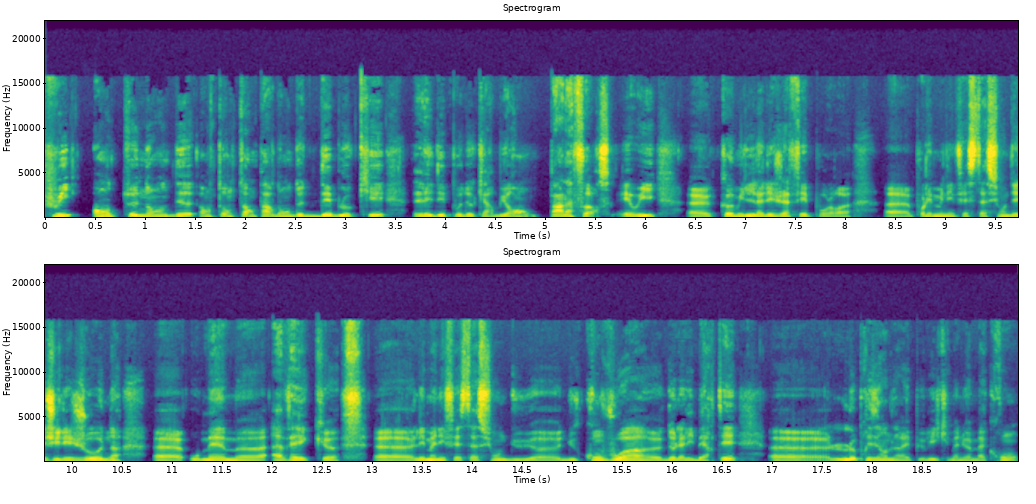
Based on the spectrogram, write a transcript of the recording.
puis en tentant pardon, de débloquer les dépôts de carburant par la force. Et oui, euh, comme il l'a déjà fait pour, euh, pour les manifestations des Gilets jaunes, ou même avec les manifestations du, du, convoi de la liberté, le président de la République, Emmanuel Macron,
